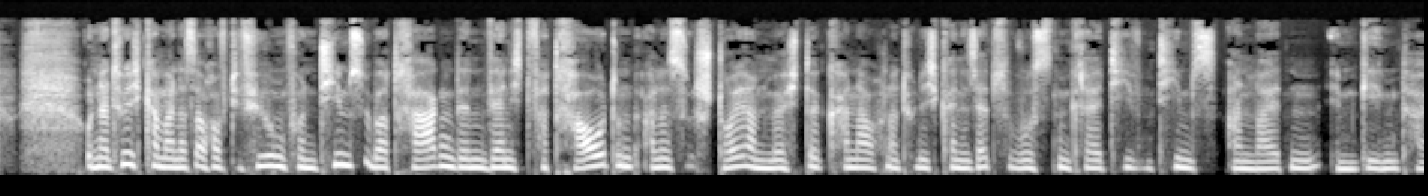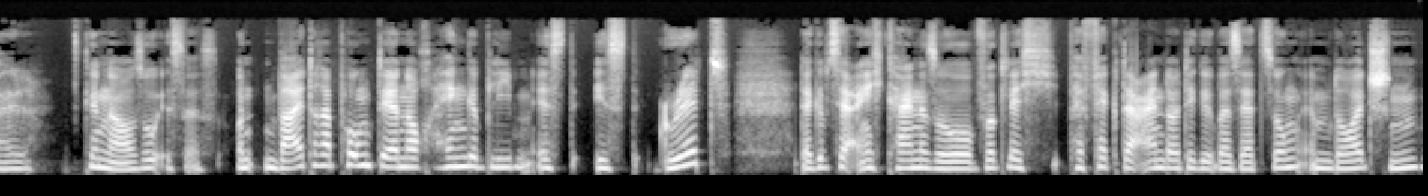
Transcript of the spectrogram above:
Und natürlich kann man das auch auf die Führung von Teams übertragen, denn wer nicht vertraut und alles steuern möchte, kann auch natürlich keine selbstbewussten, kreativen Teams anleiten. Im Gegenteil. Genau, so ist es. Und ein weiterer Punkt, der noch hängen geblieben ist, ist Grit. Da gibt's ja eigentlich keine so wirklich perfekte, eindeutige Übersetzung im Deutschen.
